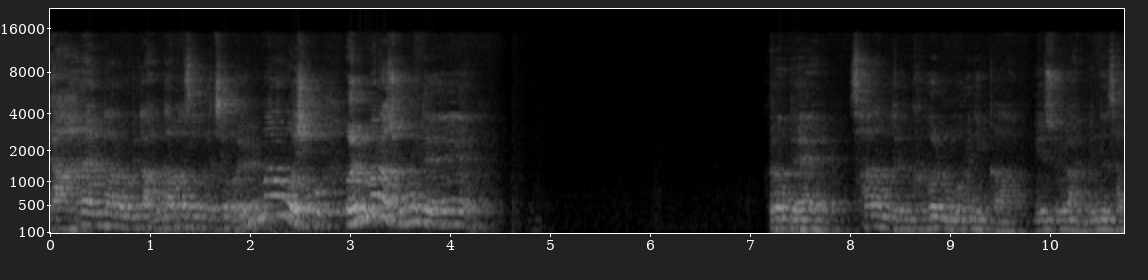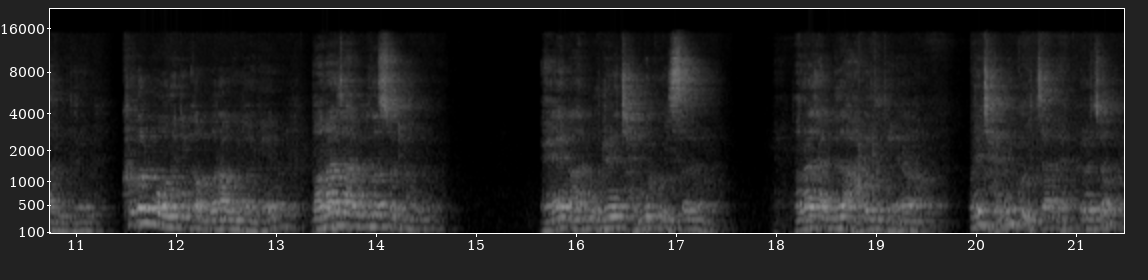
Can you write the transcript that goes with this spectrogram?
야, 하나님 나라 우리가 안 가봐서 그렇지 얼마나 멋있고 얼마나 좋은데 그런데 사람들은 그걸 모르니까 예수를 안 믿는 사람들은 그걸 모르니까 뭐라고 이야기해요? 너나 잘 거예요. 네, 나는 우리는 잘 믿고 있어요. 너나 잘 믿어 안 해도 돼요. 우리는 잘 믿고 있잖아요. 그렇죠?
